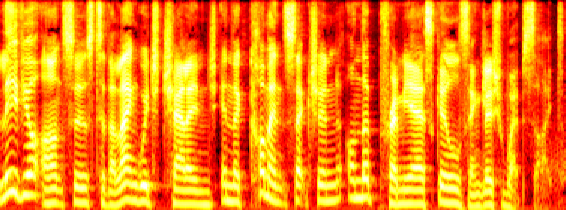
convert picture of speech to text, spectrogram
Leave your answers to the language challenge in the comments section on the Premier Skills English website.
